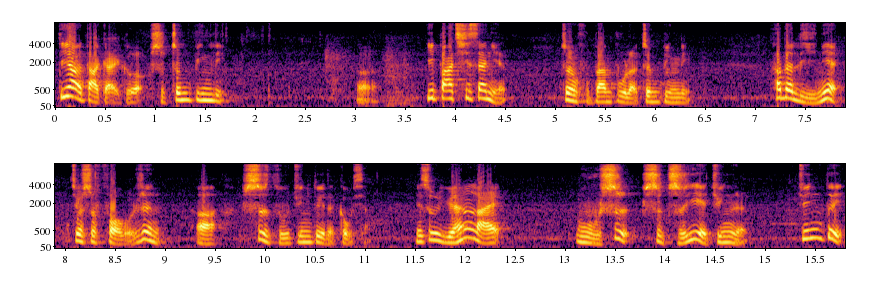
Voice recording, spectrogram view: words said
第二大改革是征兵令。呃，一八七三年，政府颁布了征兵令，它的理念就是否认啊士族军队的构想，也就是原来武士是职业军人，军队。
